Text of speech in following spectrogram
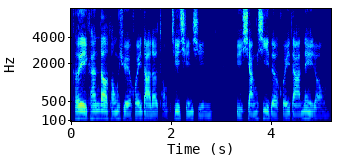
可以看到同学回答的统计情形与详细的回答内容。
